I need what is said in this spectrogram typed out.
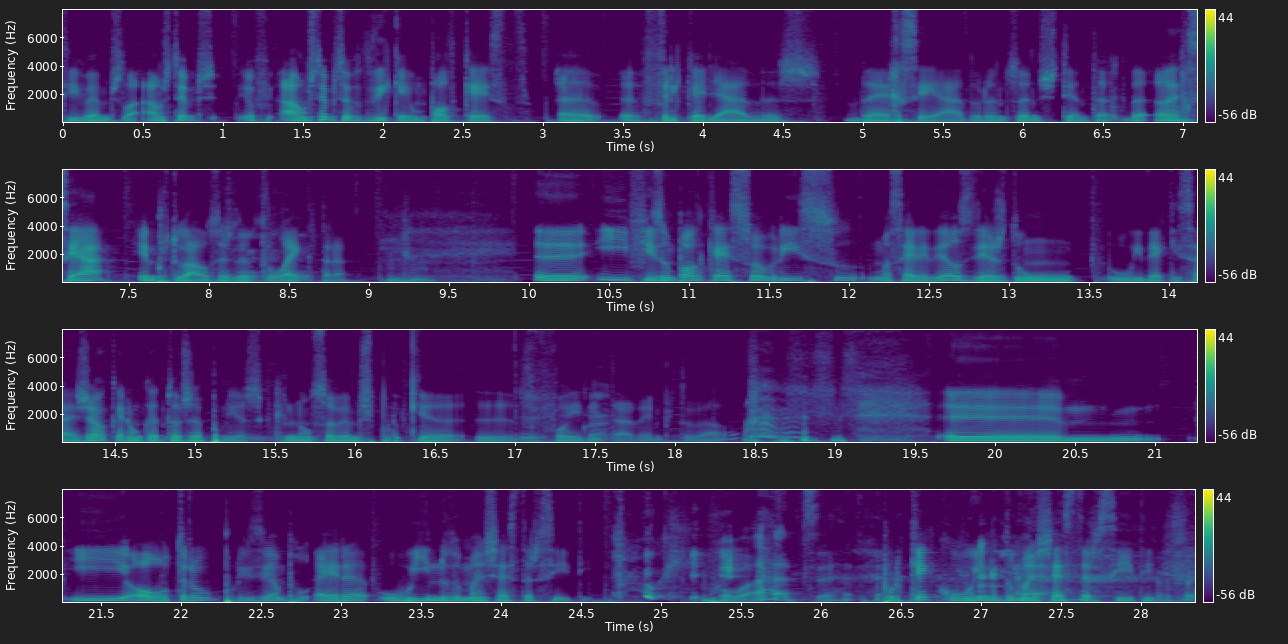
tivemos lá. Há uns tempos, eu, há uns tempos eu dediquei um podcast a, a fricalhadas da RCA durante os anos 70. Da RCA em Portugal, ou seja, da. Telectra. Uhum. Eh, e fiz um podcast sobre isso, uma série deles, desde um, o Hideki Saijo, que era um cantor japonês que não sabemos porque E foi editado em Portugal. Eh, e outro, por exemplo, era o hino do Manchester City. O quê? What? Porquê que o hino do Manchester City Foi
